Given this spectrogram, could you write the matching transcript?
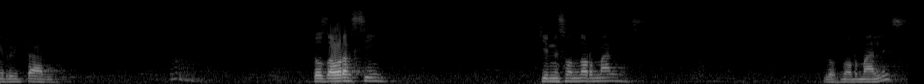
irritable? Entonces ahora sí, ¿quiénes son normales? Los normales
